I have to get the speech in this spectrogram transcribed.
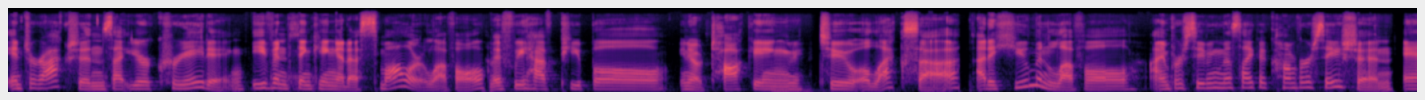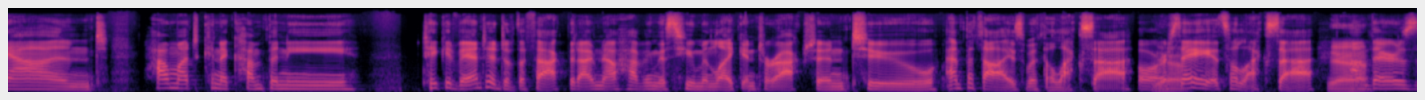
interactions that you're creating even thinking at a smaller level if we have people you know talking to alexa at a human level i'm perceiving this like a conversation and how much can a company take advantage of the fact that I'm now having this human like interaction to empathize with Alexa or Yeah. say it's Alexa. Yeah. Um, there's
